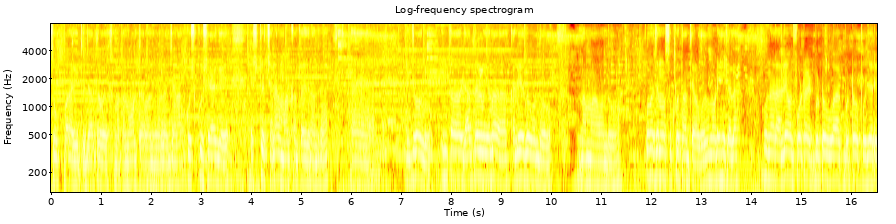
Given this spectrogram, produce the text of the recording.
ಸೂಪರ್ ಆಗಿತ್ತು ಜಾತ್ರೆ ವೈಬ್ಸ್ ಮಾತ್ರ ನೋಡ್ತಾ ಇರೋ ನೀವೆಲ್ಲ ಜನ. ಖುಷಿ ಖುಷಿಯಾಗಿ ಎಷ್ಟು ಚೆನ್ನಾಗಿ ಮಾಡ್ಕೊತಾ ಇದ್ರು ಅಂದರೆ ನಿಜವಾಗ್ಲೂ ಇಂಥ ಜಾತ್ರೆಗಳಿಗೆಲ್ಲ ಕಲಿಯೋದು ಒಂದು ನಮ್ಮ ಒಂದು ಪೂರ್ವಜನ್ಮ ಸುಕೃತ ಅಂತ ಹೇಳ್ಬೋದು. ನೋಡಿ ಇಲ್ಲೆಲ್ಲ ಪುನರ್ ಅಲ್ಲೇ ಒಂದು ಫೋಟೋ ಇಟ್ಬಿಟ್ಟು ಹೂವು ಹಾಕ್ಬಿಟ್ಟು ಪೂಜಾರಿ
